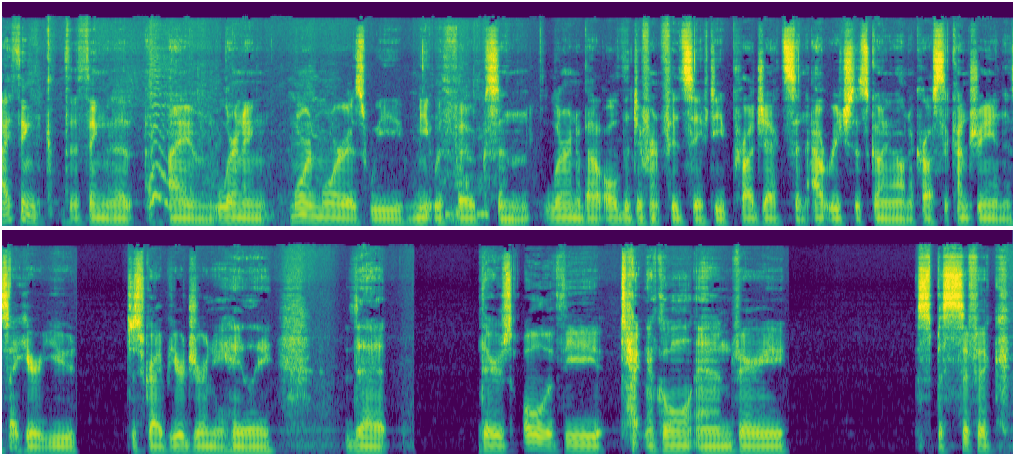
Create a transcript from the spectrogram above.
I think the thing that I am learning more and more as we meet with folks and learn about all the different food safety projects and outreach that's going on across the country, and as I hear you describe your journey, Haley, that there's all of the technical and very specific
